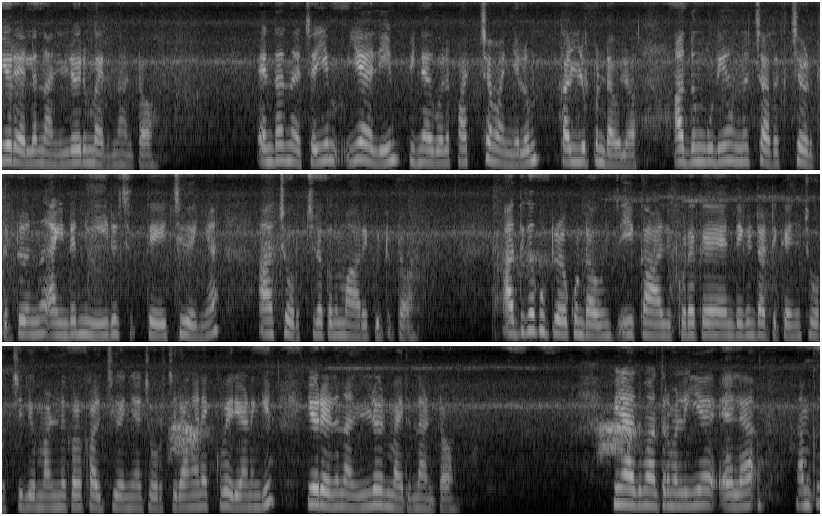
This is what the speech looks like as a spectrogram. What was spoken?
ഈ ഒരു ഇല നല്ലൊരു മരുന്നാണ് കേട്ടോ എന്താണെന്ന് വെച്ചാൽ ഈ ഈ ഇലയും പിന്നെ അതുപോലെ പച്ചമഞ്ഞളും കല്ലുപ്പ് ഉണ്ടാവുമല്ലോ. അതും കൂടി ഒന്ന് ചതച്ചെടുത്തിട്ട് ഒന്ന് അതിന്റെ നീര് തേച്ച് കഴിഞ്ഞാൽ ആ ചൊറിച്ചിലൊക്കെ ഒന്ന് മാറിക്കിട്ടും കേട്ടോ അധിക കുട്ടികൾക്കും ഉണ്ടാവും. ഈ കാലിൽ കൂടെ ഒക്കെ എന്തെങ്കിലും തട്ടിക്കഴിഞ്ഞാൽ ചൊറിച്ചിൽ മണ്ണുകൾ കളിച്ച് കഴിഞ്ഞാൽ ചൊറിച്ചിൽ അങ്ങനെയൊക്കെ വരികയാണെങ്കിൽ ഈ ഒരു ഇല നല്ലൊരു മരുന്നാണ് കേട്ടോ പിന്നെ അതുമാത്രമല്ല ഈ ഇല നമുക്ക്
